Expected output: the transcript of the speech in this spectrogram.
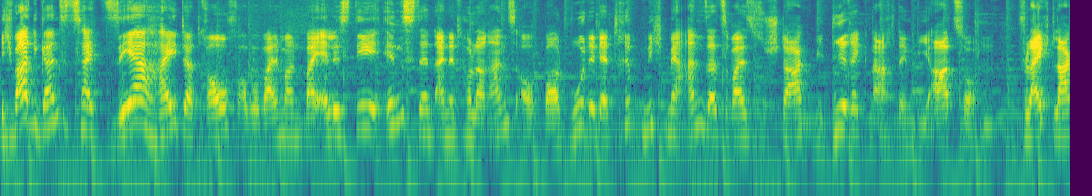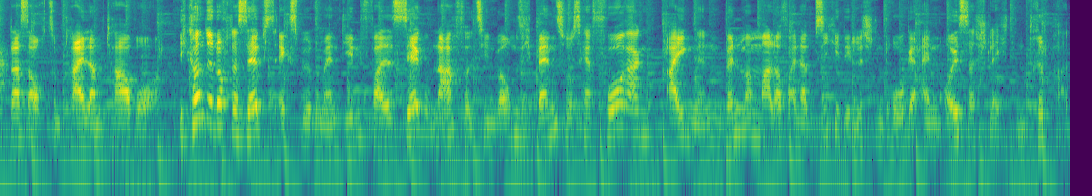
Ich war die ganze Zeit sehr heiter drauf, aber weil man bei LSD instant eine Toleranz aufbaut, wurde der Trip nicht mehr ansatzweise so stark wie direkt nach dem VR-Zocken. Vielleicht lag das auch zum Teil am Tabor. Ich konnte doch das Selbstexperiment jedenfalls sehr gut nachvollziehen, warum sich Benzos hervorragend eignen, wenn man mal auf einer psychedelischen Droge einen äußerst schlechten Trip hat.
